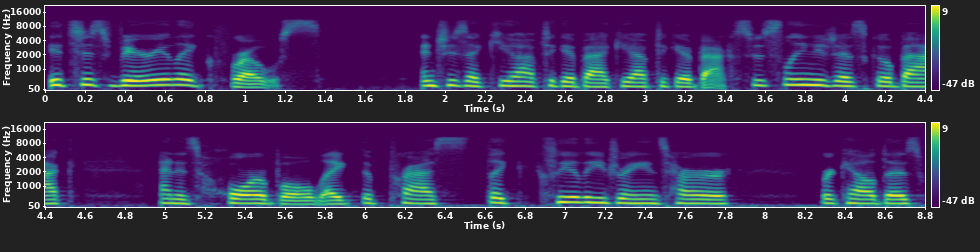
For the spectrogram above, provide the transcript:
it's just very like gross. And she's like, you have to get back. You have to get back. So Selena does go back and it's horrible. Like the press like clearly drains her. Raquel does.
